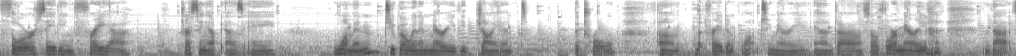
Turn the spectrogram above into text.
Thor saving Freya, dressing up as a woman to go in and marry the giant, the troll, um, that Freya didn't want to marry. And uh, so Thor married that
